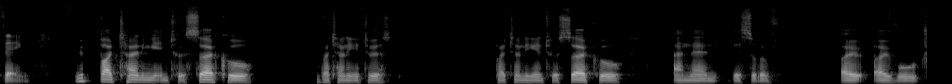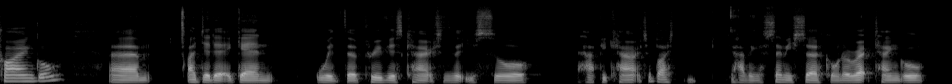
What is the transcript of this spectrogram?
thing by turning it into a circle, by turning it into a by turning it into a circle, and then this sort of oval triangle. Um, I did it again with the previous character that you saw, happy character, by having a semicircle and a rectangle.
